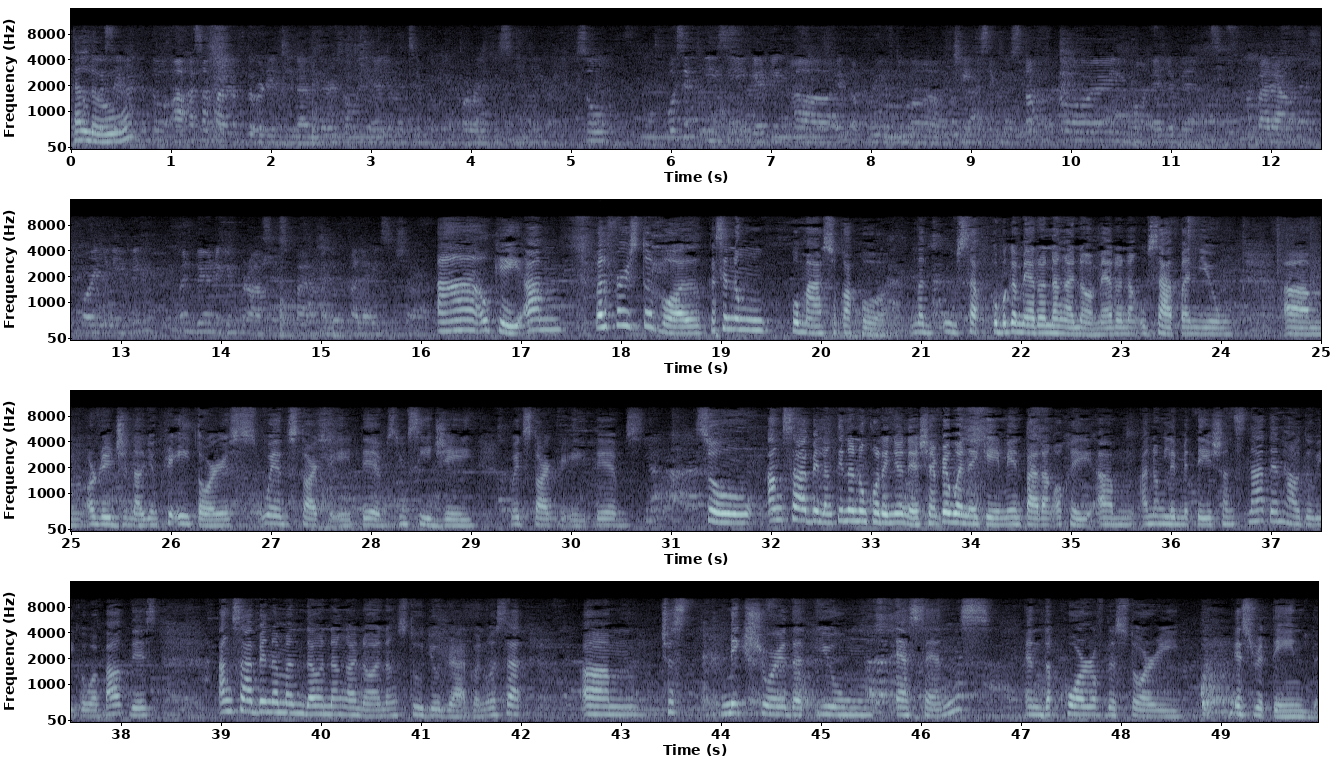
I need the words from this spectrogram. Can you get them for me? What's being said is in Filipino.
Hello. Kasi ito, ah, as a fan of the original, there are so many elements I'm looking forward to seeing. So, was it easy getting uh, it approved, yung mga changes like yung stuff toy, yung mga elements, parang coordinating? Ano ba yung naging process para ma-localize siya? Ah, okay. Um, well, first of all, kasi nung pumasok ako, nag-usap, kumbaga meron ng ano, meron ng usapan yung um, original, yung creators with Star Creatives, yung CJ with Star Creatives. So, ang sabi lang, tinanong ko rin yun eh, syempre when I came in, parang okay, um, anong limitations natin, how do we go about this? Ang sabi naman daw ng ano, ng Studio Dragon was that um, just make sure that yung essence and the core of the story is retained.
